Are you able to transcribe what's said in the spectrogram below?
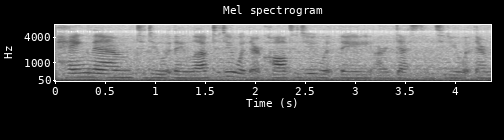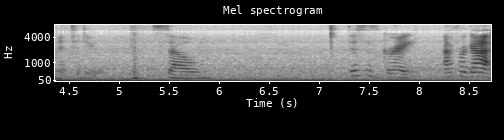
paying them to do what they love to do, what they're called to do, what they are destined to do, what they're meant to do. So this is great. I forgot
